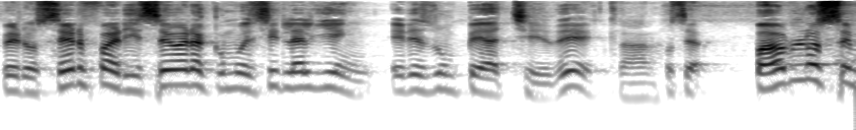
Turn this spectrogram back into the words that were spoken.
Pero ser fariseo era como decirle a alguien, eres un PhD. O sea, Pablo se,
